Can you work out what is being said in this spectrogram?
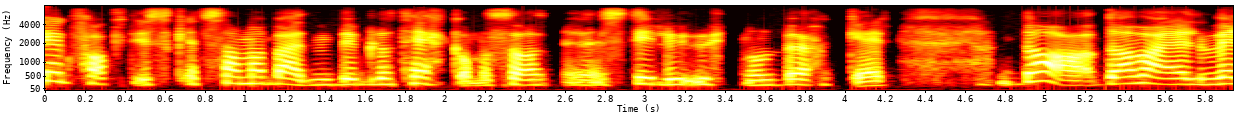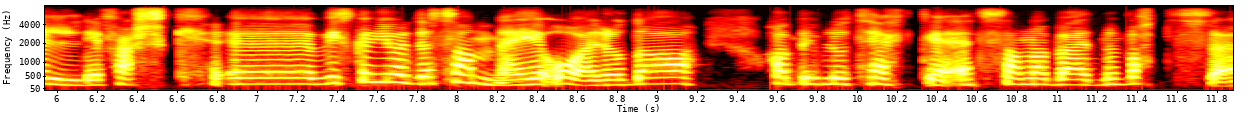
jeg faktisk et samarbeid med biblioteket om å eh, stille ut noen bøker. Da, da var jeg veldig fersk. Eh, Vi skal gjøre det samme i år, og da har biblioteket et samarbeid med Vadsø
